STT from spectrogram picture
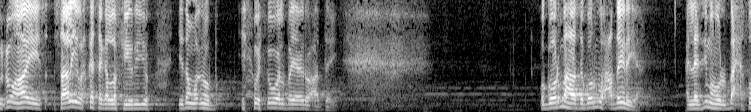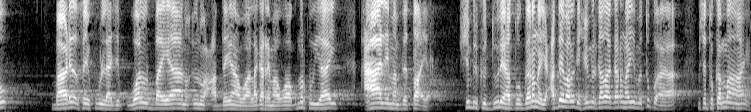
mxuu ahaayey saaliya wax ka tega la fiiriyo idan waa inuu walbaya inuu caddeeyo goormaha hadda goorma wax caddaynaya lazimahu اlbaxu baadhida asagay ku laazim wاlbayaanu inuu caddayna waa laga rimaa waa markuu yahay caaliman biطaa'ir shimbirkii duulay hadduu garanayo caddee baa la dhihi shimbirka adaa garanhayo ma tuku ahaa mise tuka ma ahayn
